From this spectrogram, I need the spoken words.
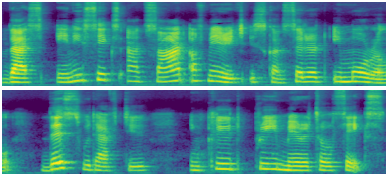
Thus, any sex outside of marriage is considered immoral. This would have to include premarital sex.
